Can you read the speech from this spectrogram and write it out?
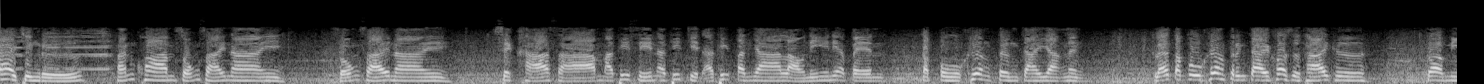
ได้จริงหรือผันความสงสัยในสงสัยในสิกขาสามอธิศีลอธิจิต อธิปัญญาเหล่านี้เนี่ยเป็นตะปูเครื่องตรึงใจอย่างหนึ่ง แล้วตะปูเครื่องตรึงใจข้อสุดท้ายคือ ก็มี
